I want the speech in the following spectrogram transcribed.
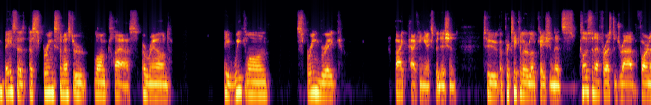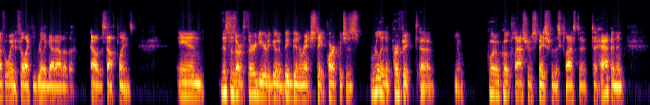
base a, a spring semester long class around a week long spring break bike packing expedition to a particular location that's close enough for us to drive far enough away to feel like you really got out of the out of the South Plains. And this is our third year to go to Big Bend Ranch State Park, which is really the perfect, uh, you know, quote unquote classroom space for this class to to happen. And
